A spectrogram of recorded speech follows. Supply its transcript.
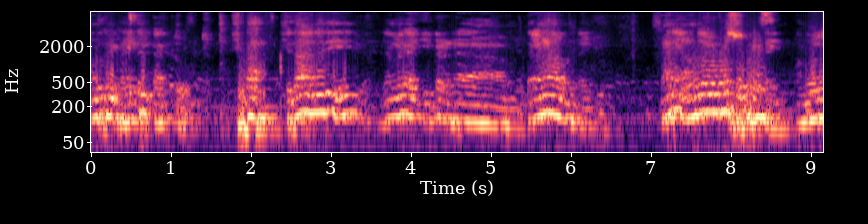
అందుకని టైటిల్ కరెక్ట్. ఫిదా. ఫిదా అనేది జనరల్గా ఇక్కడ తెలంగాణ తెలంగాణలో ఉంది కానీ అందులో కూడా సూపర్ హిట్ అయింది. అందువల్ల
